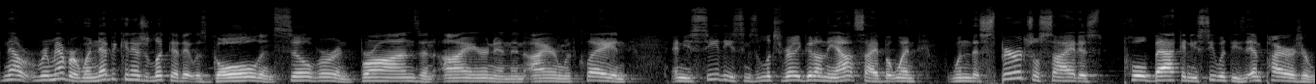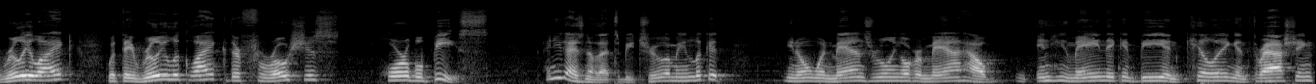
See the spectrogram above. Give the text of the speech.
now remember, when Nebuchadnezzar looked at it, it was gold and silver and bronze and iron and then iron with clay. And and you see these things, it looks very good on the outside, but when, when the spiritual side is pulled back and you see what these empires are really like, what they really look like, they're ferocious, horrible beasts. And you guys know that to be true. I mean, look at, you know, when man's ruling over man, how inhumane they can be in killing and thrashing.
